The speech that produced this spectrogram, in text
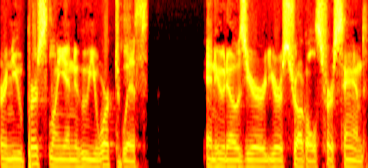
or knew personally and who you worked with and who knows your your struggles firsthand.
